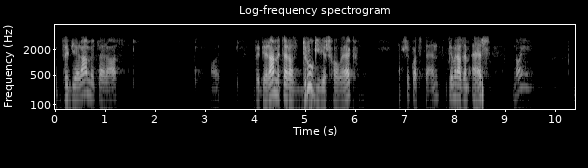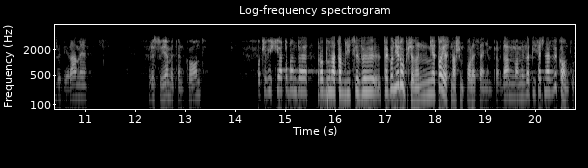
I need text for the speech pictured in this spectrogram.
Wybieramy teraz Wybieramy teraz drugi wierzchołek, na przykład ten, tym razem S, no i wybieramy, rysujemy ten kąt. Oczywiście ja to będę robił na tablicy, wy tego nie róbcie, no nie to jest naszym poleceniem, prawda? My mamy zapisać nazwy kątów.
